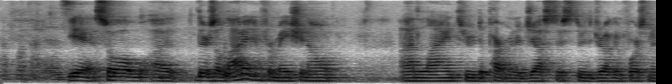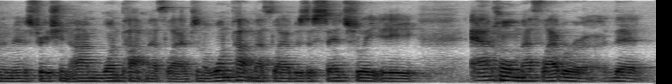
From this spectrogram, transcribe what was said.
of what that is. Yeah, so uh, there's a lot of information out online through Department of Justice, through the Drug Enforcement Administration on one pot meth labs, and a one pot meth lab is essentially a at home meth lab or that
